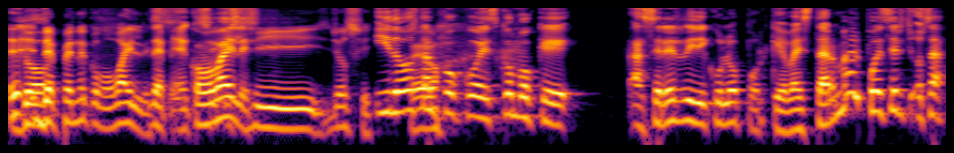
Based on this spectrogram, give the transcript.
Do depende cómo bailes. Depende cómo sí, bailes. Sí, yo sí. Y dos, pero... tampoco es como que hacer el ridículo porque va a estar mal. Puede ser, o sea,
